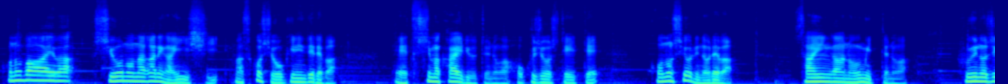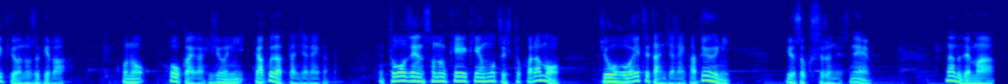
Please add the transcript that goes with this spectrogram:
この場合は潮の流れがいいし、まあ、少し沖に出れば、えー、対馬海流というのが北上していて、この潮に乗れば山陰側の海っていうのは冬の時期を除けばこの航海が非常に楽だったんじゃないかと。当然その経験を持つ人からも情報を得てたんじゃないかというふうに予測するんですね。なのでま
